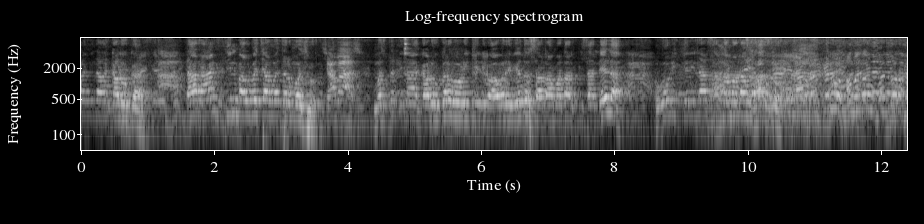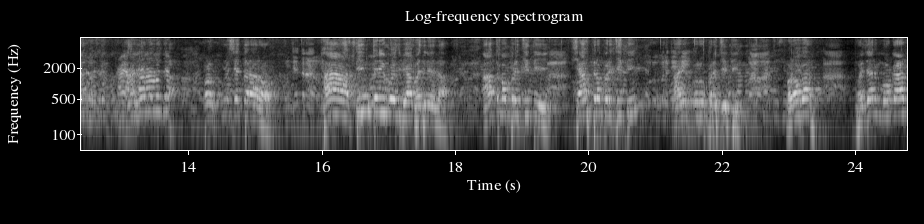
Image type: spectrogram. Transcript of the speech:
मिना काळूकर तारांग तीन बालबच्या मस्त मिना काळूकर गोडी केली वावर येतो साठा माटार पिसा लेला गोडी केली ना साठा माटार घासलो. पण हा तीन तरी कोच भ्या भजलेला. आत्मा प्रचिती शास्त्र प्रचिती आणि गुरु प्रचिती. बरोबर? ભજન મોકાટ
